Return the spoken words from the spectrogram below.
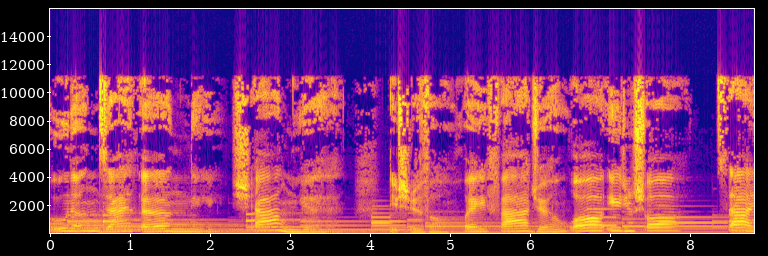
不能再和你相约，你是否会发觉我已经说再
